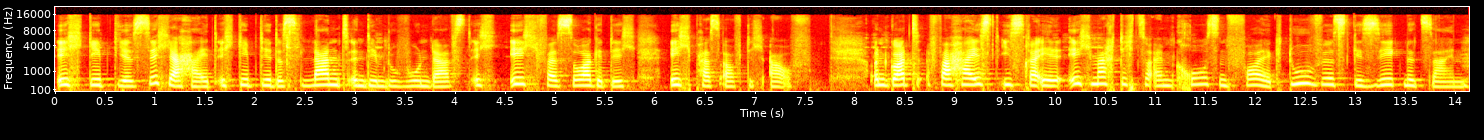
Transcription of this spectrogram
Ich gebe dir Sicherheit. Ich gebe dir das Land, in dem du wohnen darfst. Ich, ich versorge dich. Ich passe auf dich auf. Und Gott verheißt Israel, ich mache dich zu einem großen Volk, du wirst gesegnet sein.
